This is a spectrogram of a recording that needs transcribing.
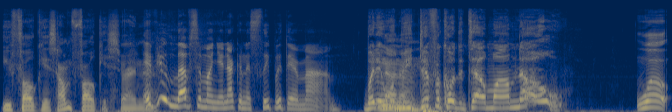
you focus. I'm focused right now. If you love someone, you're not going to sleep with their mom. But it No, would be difficult to tell mom no. well,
